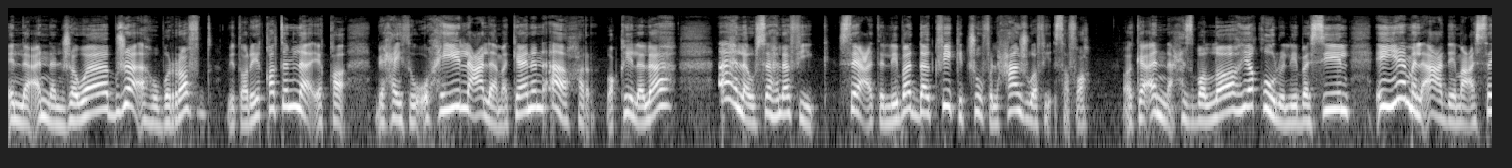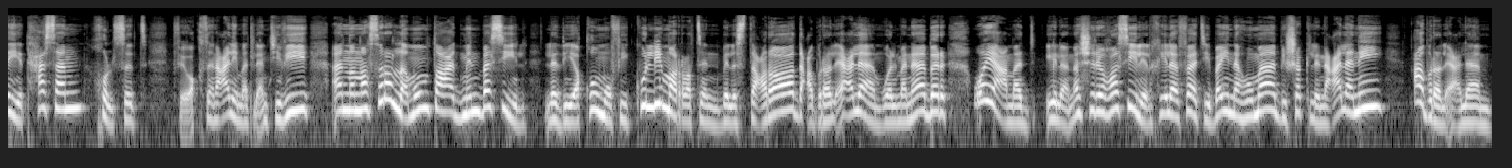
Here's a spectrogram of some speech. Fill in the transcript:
إلا أن الجواب جاءه بالرفض بطريقة لائقة بحيث أحيل على مكان آخر. وقيل له أهلا وسهلا فيك ساعة اللي بدك فيك تشوف الحاج وفيق صفا. وكأن حزب الله يقول لباسيل أيام القعدة مع السيد حسن خلصت. في وقت علمت ال MTV أن نصر الله ممتعض من باسيل الذي يقوم في كل مرة بالاستعراض عبر الإعلام والمنابر ويعمد إلى نشر غسيل الخلافات بينهما بشكل علني عبر الإعلام.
